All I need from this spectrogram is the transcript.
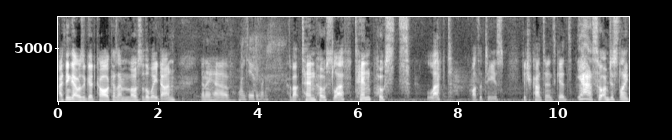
I think that was a good call because I'm most of the way done and I have One, two, three, four. about 10 posts left. 10 posts left. Lots of T's. Get your consonants, kids. Yeah, so I'm just like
